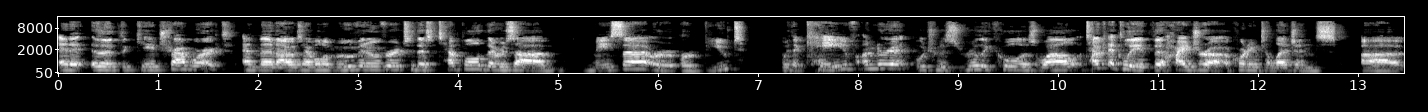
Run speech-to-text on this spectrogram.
and it, uh, the cage trap worked. And then I was able to move it over to this temple. There was a mesa or or butte with a cave under it, which was really cool as well. Technically, the Hydra, according to legends, uh,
